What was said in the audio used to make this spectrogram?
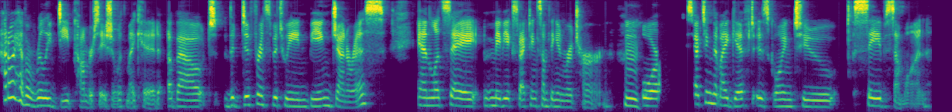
how do i have a really deep conversation with my kid about the difference between being generous and let's say maybe expecting something in return hmm. or expecting that my gift is going to save someone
